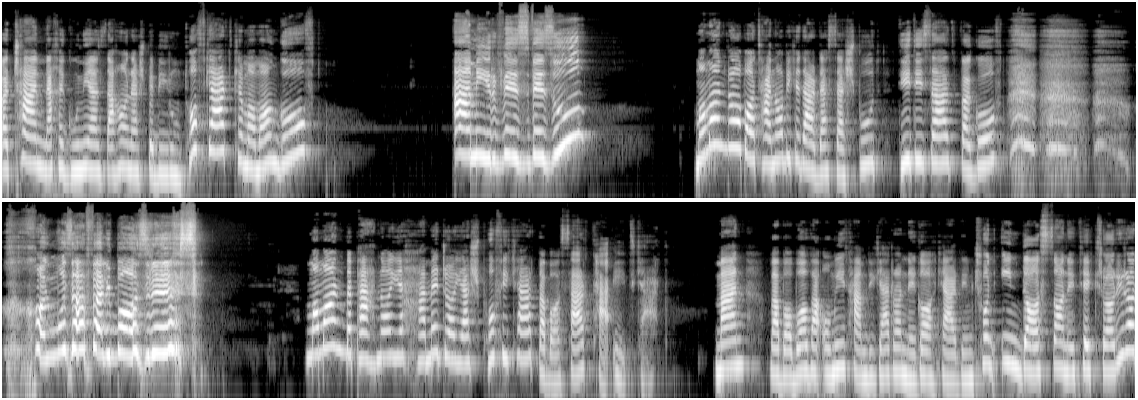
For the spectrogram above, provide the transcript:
و چند نخ گونی از دهانش به بیرون تف کرد که مامان گفت امیر وزوزو مامان را با تنابی که در دستش بود دیدی زد و گفت خان مزفری بازرس. مامان به پهنای همه جایش پفی کرد و با سر تایید کرد. من و بابا و امید همدیگر را نگاه کردیم چون این داستان تکراری را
